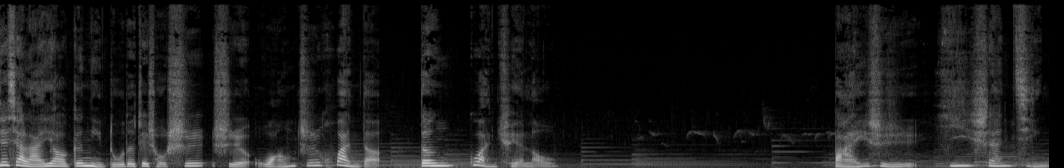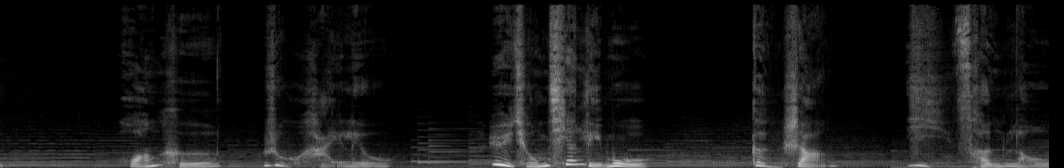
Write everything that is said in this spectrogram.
接下来要跟你读的这首诗是王之涣的《登鹳雀楼》。白日依山尽，黄河入海流。欲穷千里目，更上一层楼。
